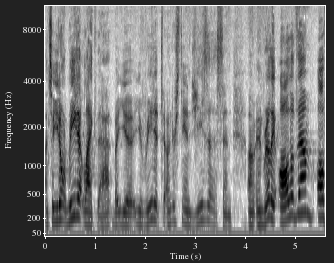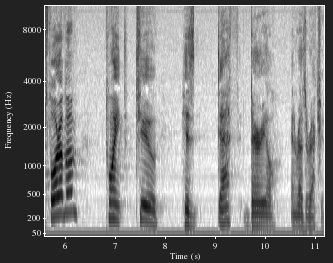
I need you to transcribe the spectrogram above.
and so you don't read it like that, but you, you read it to understand Jesus. And, um, and really, all of them, all four of them, point to his death, burial, and resurrection.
